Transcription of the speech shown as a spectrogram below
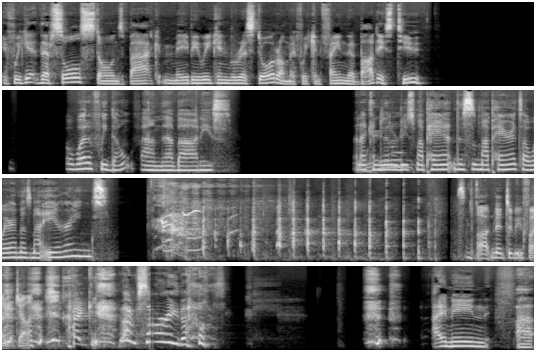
If we get their soul stones back, maybe we can restore them if we can find their bodies too. But what if we don't find their bodies? And I can Well- introduce my parents. This is my parents. I wear them as my earrings. not meant to be funny, John. I, am sorry, though. I mean, uh,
